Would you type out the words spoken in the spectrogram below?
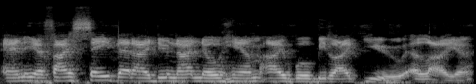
And if I say that I do not know him, I will be like you, a liar.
